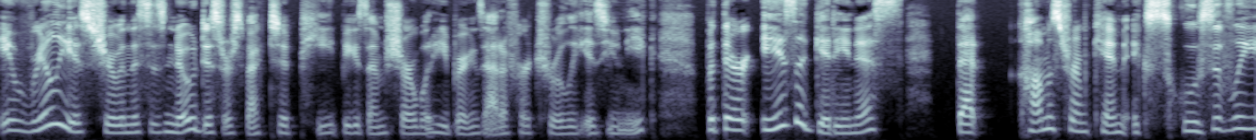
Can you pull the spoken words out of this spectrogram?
it really is true. And this is no disrespect to Pete, because I'm sure what he brings out of her truly is unique. But there is a giddiness that comes from Kim exclusively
